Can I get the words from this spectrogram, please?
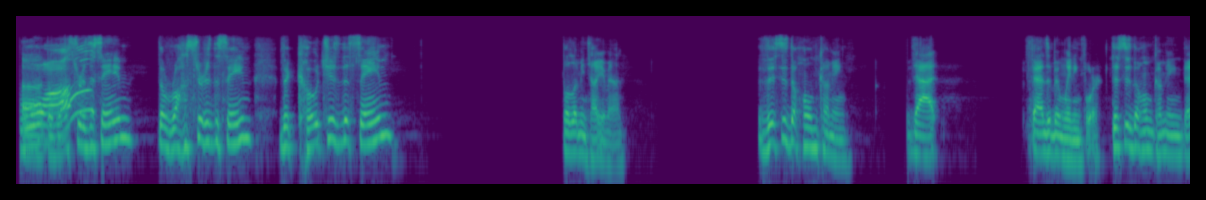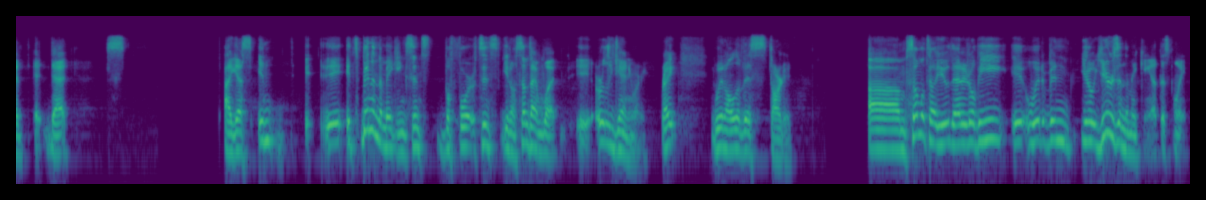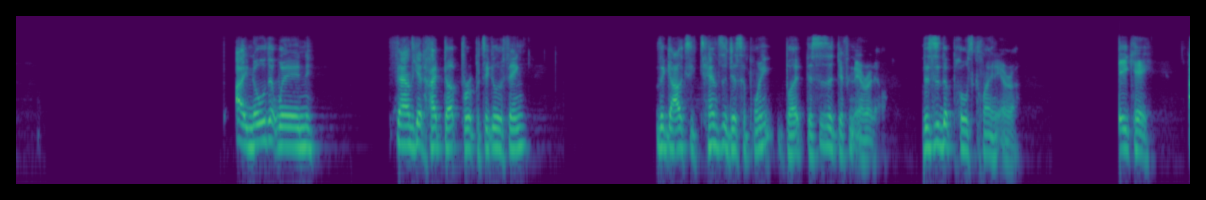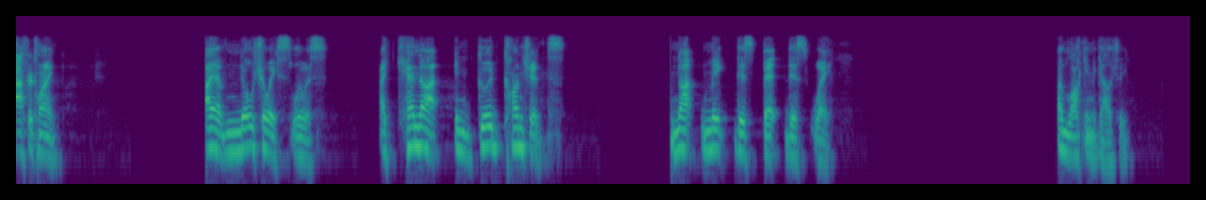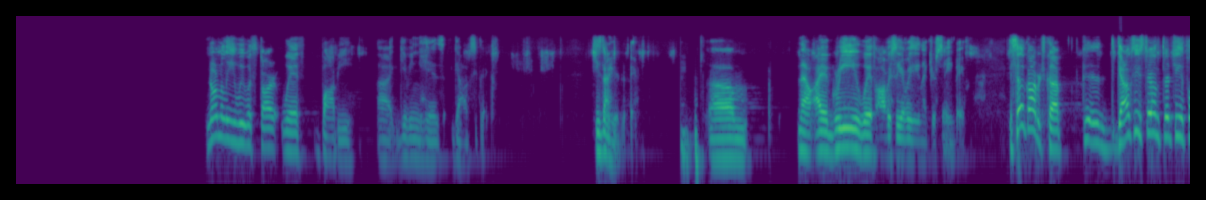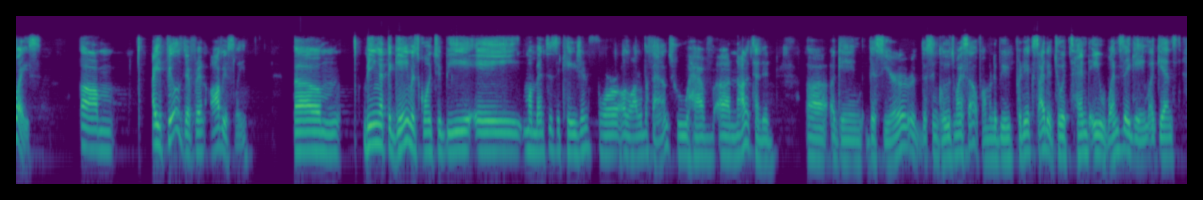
Uh, the roster is the same. The roster is the same. The coach is the same. But let me tell you, man, this is the homecoming that fans have been waiting for. This is the homecoming that that I guess in it, has been in the making since before since you know sometime what early January, right? When all of this started. Um, some will tell you that it'll be it would have been you know years in the making at this point. I know that when fans get hyped up for a particular thing, the Galaxy tends to disappoint, but this is a different era now. This is the post Klein era. AK after Klein. I have no choice, Lewis. I cannot, in good conscience, not make this bet this way. I'm locking the Galaxy. Normally we would start with Bobby uh, giving his Galaxy pick. He's not here today. Um, now I agree with obviously everything that you're saying, Dave. It's still garbage cup. Galaxy is still in 13th place. Um, it feels different, obviously. Um, being at the game is going to be a momentous occasion for a lot of the fans who have uh, not attended uh, a game this year. This includes myself. I'm going to be pretty excited to attend a Wednesday game against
